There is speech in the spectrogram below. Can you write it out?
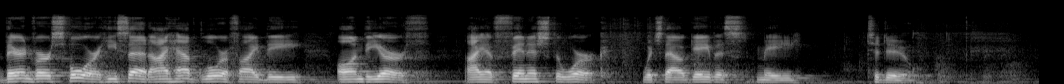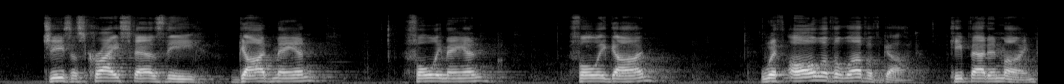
There in verse 4, he said, I have glorified thee on the earth. I have finished the work which thou gavest me to do. Jesus Christ, as the God man, fully man, fully God, with all of the love of God. Keep that in mind.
